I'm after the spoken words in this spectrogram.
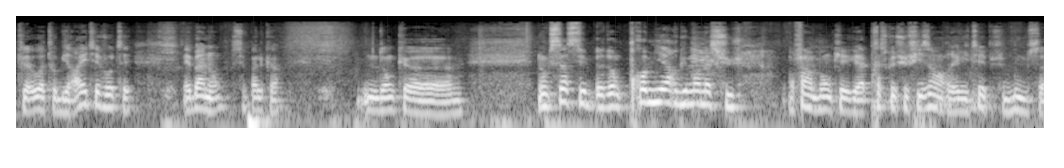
que la loi Taubira a été votée. Eh ben non, c'est pas le cas. Donc, euh, donc ça c'est donc premier argument là-dessus. Enfin bon, qui est presque suffisant en réalité, parce que boum, ça,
